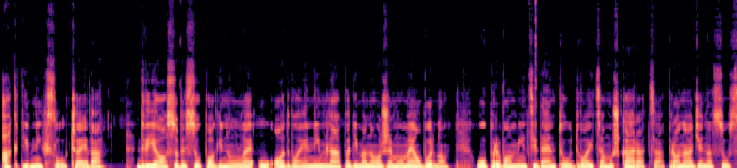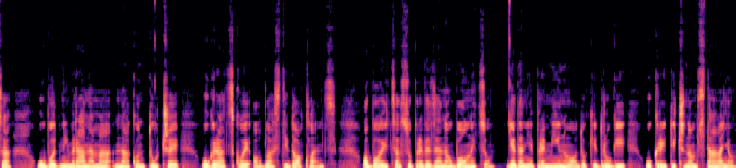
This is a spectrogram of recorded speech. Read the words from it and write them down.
aktivnih slučajeva. Dvije osobe su poginule u odvojenim napadima nožem u Melbourneu. U prvom incidentu dvojica muškaraca pronađena su sa ubodnim ranama nakon tuče u gradskoj oblasti Docklands. Obojica su prevezena u bolnicu. Jedan je preminuo dok je drugi u kritičnom stanju.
